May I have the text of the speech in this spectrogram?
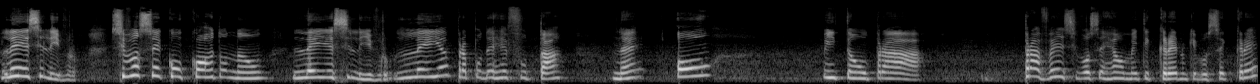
leia esse livro. Se você concorda ou não, leia esse livro. Leia para poder refutar, né? Ou então para para ver se você realmente crê no que você crê.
